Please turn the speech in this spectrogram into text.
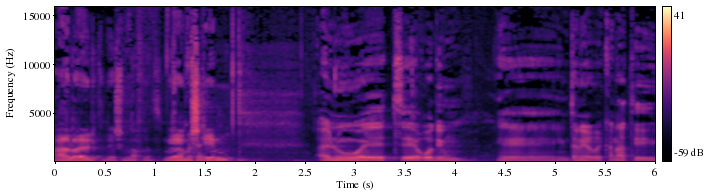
אה, לא היו liquidation preferences. מי היו אוקיי. המשקיעים? היה לנו את אה, רודיום, אה, עם דניאל רקנטי,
